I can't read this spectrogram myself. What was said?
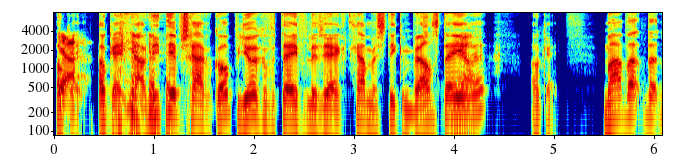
Oké, Ja. oké. nou die tip schrijf ik op. Jurgen Vertevelen zegt, ga maar stiekem wel steren. Oké. Maar wat- dat-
